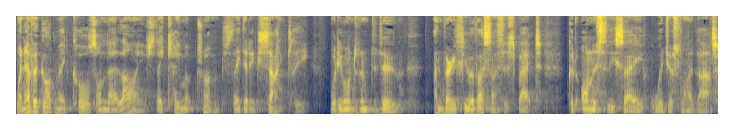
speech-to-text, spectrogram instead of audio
Whenever God made calls on their lives, they came up trumps. They did exactly what He wanted them to do. And very few of us, I suspect, could honestly say we're just like that.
